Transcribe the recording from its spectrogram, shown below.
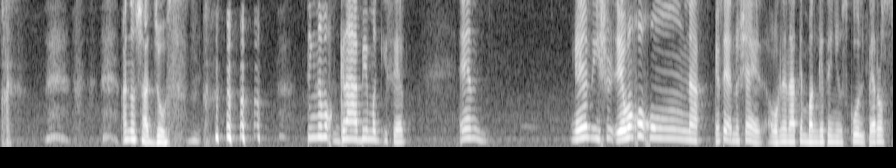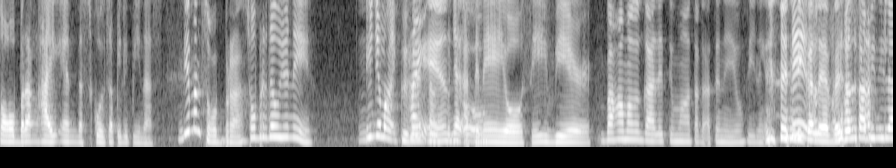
Ano siya, Diyos? tingnan mo, grabe mag-isip. And, ngayon, issue, ewan ko kung na, kasi ano siya eh, wag na natin banggitin yung school, pero sobrang high-end na school sa Pilipinas. Hindi man sobra. Sobra daw yun eh. Yun yung mga equivalent ng, High-end, kunyari. Ateneo, Xavier. Baka magagalit yung mga taga-Ateneo. Feeling Hindi, ka level. Ang, ang sabi nila,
